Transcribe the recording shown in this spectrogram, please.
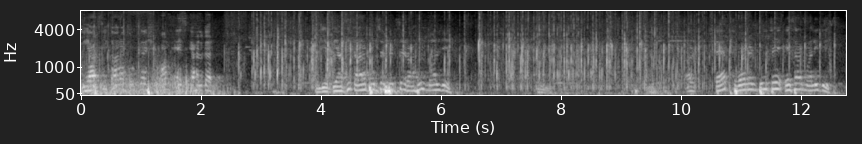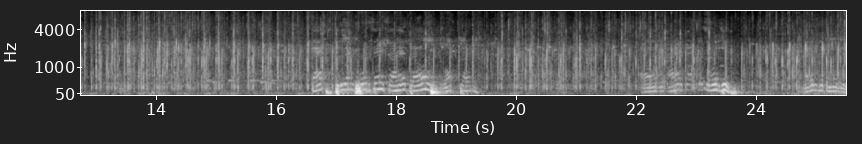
B R C Tarapur से शुभम एस कहलकर चलिए बी तारापुर से फिर से राहुल मॉल जी। और टैप्स वन एंड टू से S R Mali ji. TAPS three and four से साहेब राव बहुत और आर आर कैट से तोमर जी। नरेंद्र तोमर जी।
